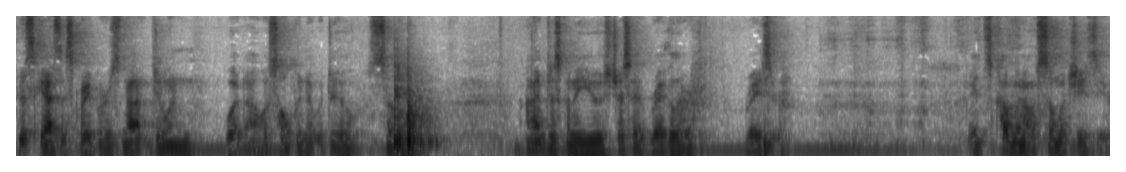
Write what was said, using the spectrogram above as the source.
This gasket scraper is not doing what I was hoping it would do, so I'm just going to use just a regular razor. It's coming off so much easier.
